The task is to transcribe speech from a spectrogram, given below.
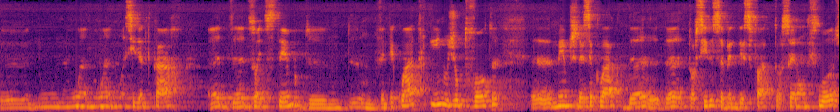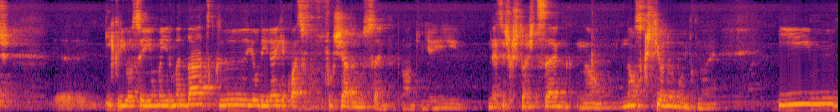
eh, num, num, num, num acidente de carro a de 18 de setembro de, de 94 e no jogo de volta eh, membros dessa claque da, da torcida, sabendo desse facto, trouxeram flores eh, e criou-se aí uma irmandade que eu direi que é quase forjada no sangue. Pronto, e aí nessas questões de sangue não, não se questiona muito, não é? E,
